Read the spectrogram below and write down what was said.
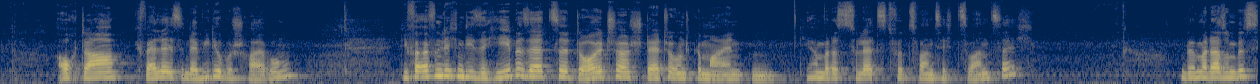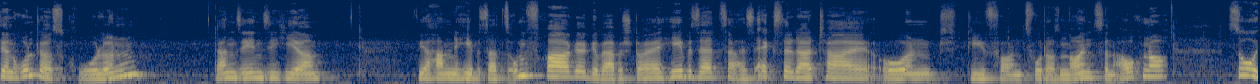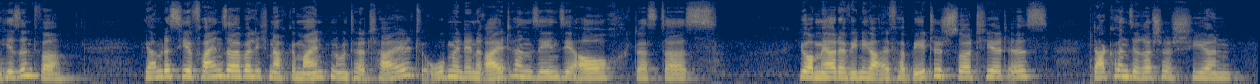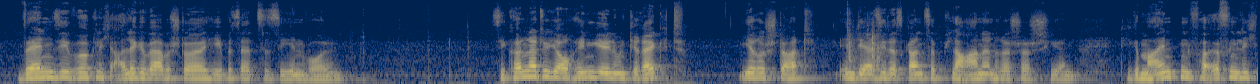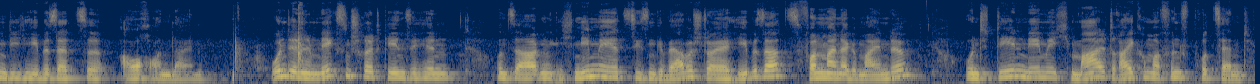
Auch da, Quelle ist in der Videobeschreibung. Die veröffentlichen diese Hebesätze deutscher Städte und Gemeinden. Hier haben wir das zuletzt für 2020. Und wenn wir da so ein bisschen runterscrollen, dann sehen Sie hier wir haben eine Hebesatzumfrage, Gewerbesteuerhebesätze als Excel-Datei und die von 2019 auch noch. So, hier sind wir. Wir haben das hier feinsäuberlich nach Gemeinden unterteilt. Oben in den Reitern sehen Sie auch, dass das ja, mehr oder weniger alphabetisch sortiert ist. Da können Sie recherchieren, wenn Sie wirklich alle Gewerbesteuerhebesätze sehen wollen. Sie können natürlich auch hingehen und direkt Ihre Stadt in der sie das Ganze planen, recherchieren. Die Gemeinden veröffentlichen die Hebesätze auch online. Und in dem nächsten Schritt gehen sie hin und sagen, ich nehme mir jetzt diesen Gewerbesteuerhebesatz von meiner Gemeinde und den nehme ich mal 3,5 Prozent.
